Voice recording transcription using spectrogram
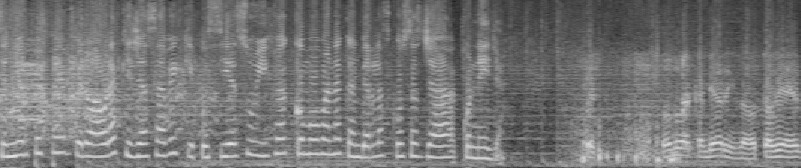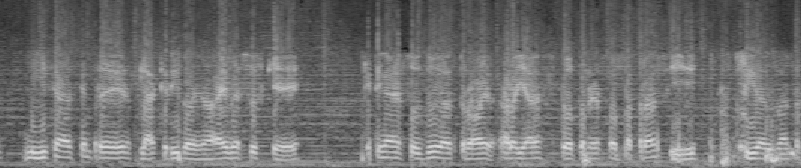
Señor Pepe, pero ahora que ya sabe que pues sí es su hija, ¿cómo van a cambiar las cosas ya con ella? pues todo va a cambiar y no, todavía es- mi hija siempre la ha querido y no, hay veces que, que tiene sus dudas, pero ahora ya puedo poner eso para atrás y seguir adelante,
